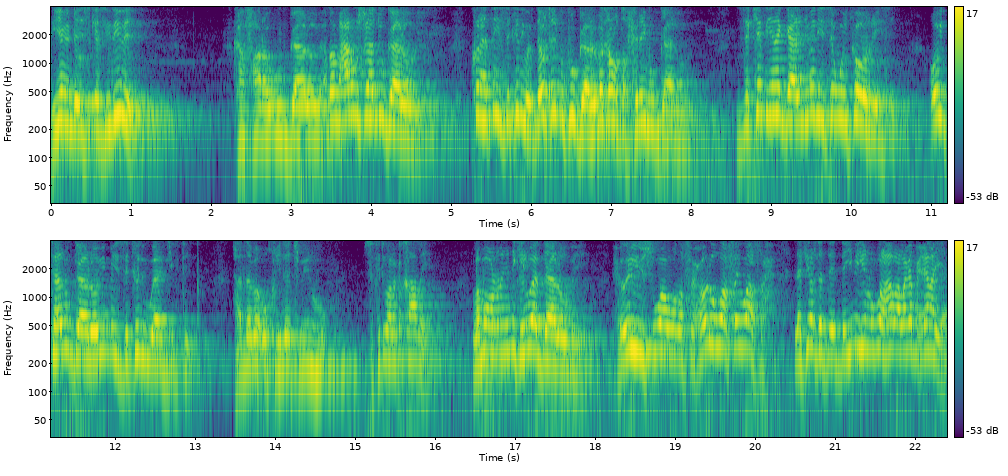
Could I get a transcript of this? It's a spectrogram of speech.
iyo indha iska ridide. Kafara wuu gaaloobay haddaba maxaa lagu sugay haduu gaaloobay kol hadday zakadii wa dawrta imu ku gaaloobay markan dafiray buu gaaloobay zakadiina gaalnimadiisa way ka horeysay oo intaanu gaaloobin bay zakadu waajibtay. Haddaba ukhidat minhu. Sakadii waa laga qaadaya lama odhanayo ninkani waa gaaloobay. Xoolihiisu waa wada fay xooluhu waa fay waa sax. Laakiin horta dee daymihii lagu lahaa baa laga bixinaya.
